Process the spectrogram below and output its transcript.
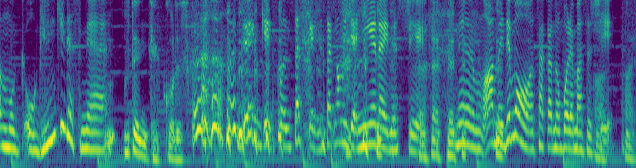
ーもうお元気ですね。いう雨天決行です。からで結構確かに坂道は逃げないですし、ね、雨でも遡れますし、はい。はい。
